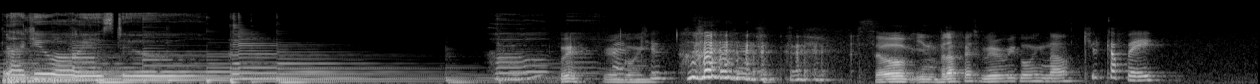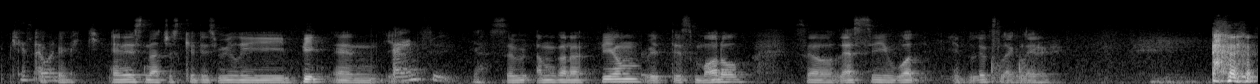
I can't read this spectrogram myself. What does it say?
Like you always do. Where we're going? so in Budapest, where are we going now? Cute cafe. Because I want a Cafe. picture. And it's not just cute; it's really big and yeah. Fancy. Yeah, so I'm gonna film with this model So let's see what it looks like later.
